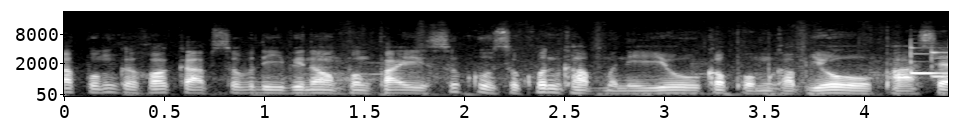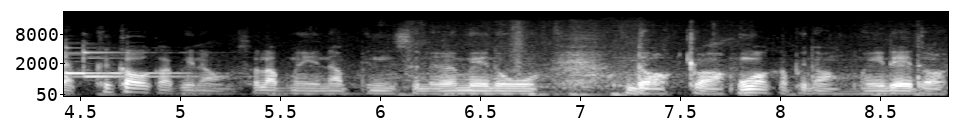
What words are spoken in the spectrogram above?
ครับผมก็ขอกราบสวัสดีพี่น้องพงไปสุขุสุขคนครับวันนี้อยู่กับผมกับโยพาแซบคือเก่าครับพี่น้องสำหรับมื้อนี้นำเป็นเสนอเมนูดอกจอกงัวครับพี่น้องมีได้ดอก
